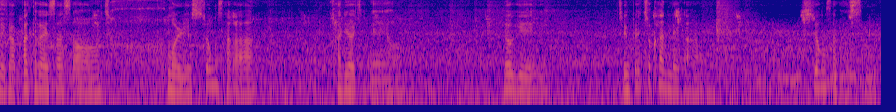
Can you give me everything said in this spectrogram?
여기 아파트가 있어서 저 멀리 수종사가 가려지네요. 여기 지금 뾰족한 데가 수종사가 있습니다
